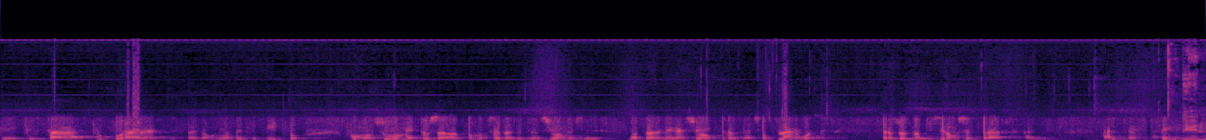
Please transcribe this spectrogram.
que, que está estructurada, está en la unión de Pepito, como en su momento se ha dado a conocer las detenciones de, otra delegación, que es la delegación Tláhuac, pero nosotros no quisiéramos entrar al, al Bien.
